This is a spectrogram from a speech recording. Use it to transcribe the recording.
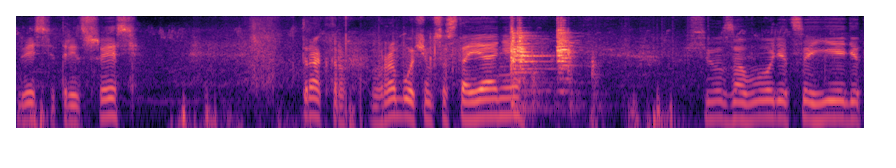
236. Трактор в рабочем состоянии. Все заводится, едет.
